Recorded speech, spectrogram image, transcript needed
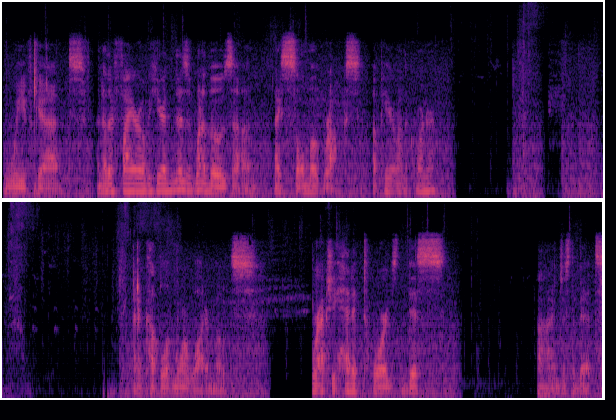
We've got another fire over here. And there's one of those uh, nice soul mote rocks up here on the corner. And a couple of more water motes. We're actually headed towards this uh, in just a bit.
